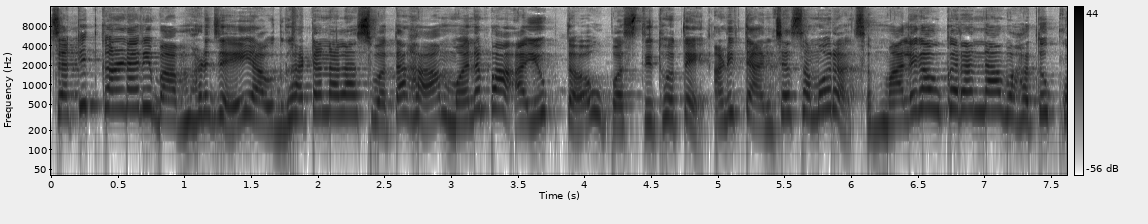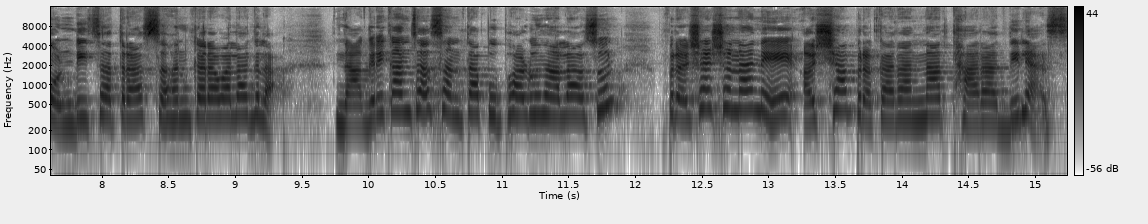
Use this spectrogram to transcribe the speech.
चकित करणारी बाब म्हणजे या उद्घाटनाला स्वतः मनपा आयुक्त उपस्थित होते आणि त्यांच्यासमोरच मालेगावकरांना वाहतूक कोंडीचा त्रास सहन करावा लागला. नागरिकांचा संताप उफाडून आला असून प्रशासनाने अशा प्रकारांना थारा दिल्यास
